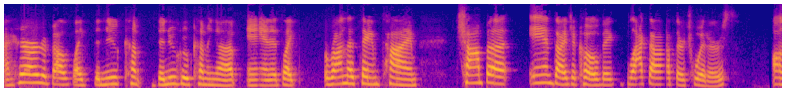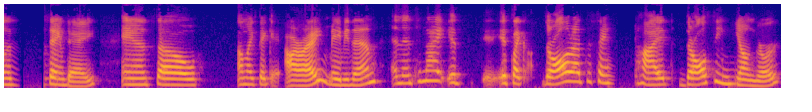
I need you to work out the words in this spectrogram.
I heard about like the new com- the new group coming up, and it's like around that same time, Ciampa and Dijakovic blacked out their Twitters on the same day, and so I'm like thinking, all right, maybe them. And then tonight, it it's like they're all at the same height. They're all seem younger,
